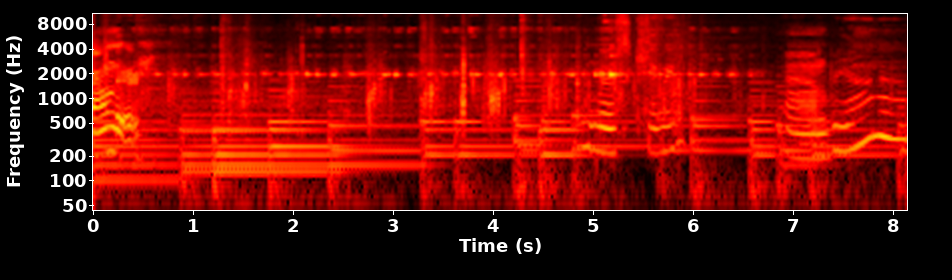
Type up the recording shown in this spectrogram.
Down there. There's Kiwi and Bryanna.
